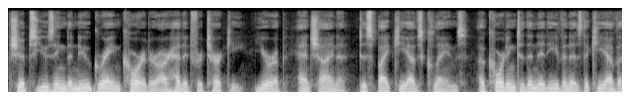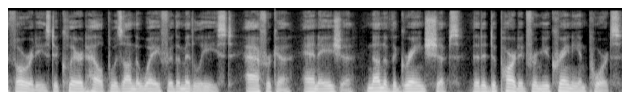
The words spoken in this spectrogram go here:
Ships using the new grain corridor are headed for Turkey, Europe, and China, despite Kiev's claims, according to the NID even as the Kiev authorities declared help was on the way for the Middle East, Africa, and Asia, none of the grain ships that had departed from Ukrainian ports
